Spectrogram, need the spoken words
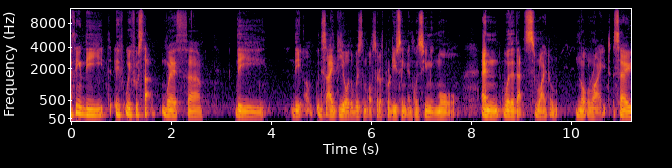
I think the if, if we start with uh, the the this idea or the wisdom of sort of producing and consuming more, and whether that's right or not right. So,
